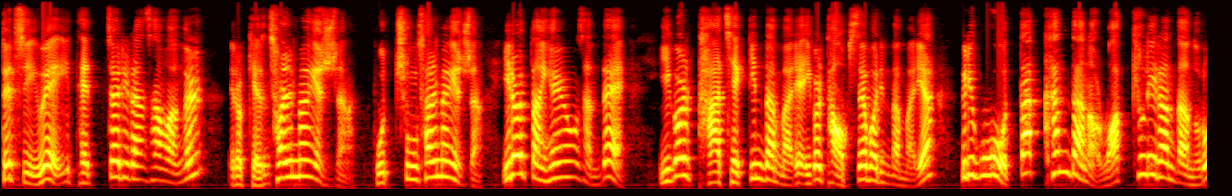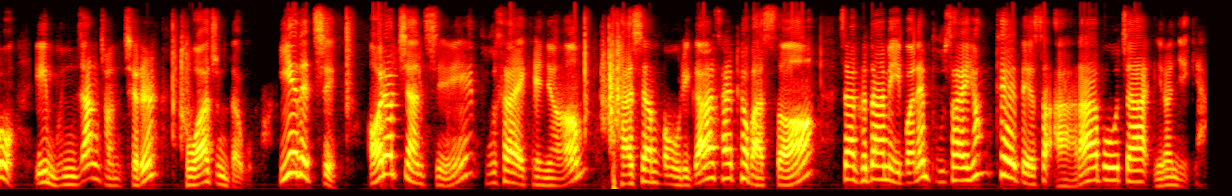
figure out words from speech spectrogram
됐지? 왜? 이 대절이란 상황을 이렇게 설명해 주잖아. 보충 설명해 주잖아. 이럴 땐 형용사인데 이걸 다 제낀단 말이야. 이걸 다 없애버린단 말이야. 그리고 딱 한 단어, luckly란 단어로 이 문장 전체를 도와준다고. 이해됐지? 어렵지 않지? 부사의 개념. 다시 한번 우리가 살펴봤어. 자, 그 다음에 이번엔 부사의 형태에 대해서 알아보자. 이런 얘기야.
